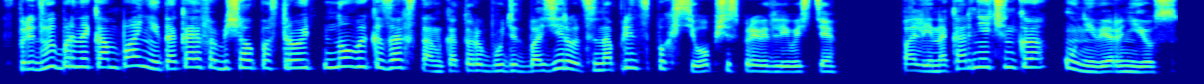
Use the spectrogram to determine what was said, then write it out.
В предвыборной кампании Токаев обещал построить новый Казахстан, который будет базироваться на принципах всеобщей справедливости. Полина Корнеченко, Универ News.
